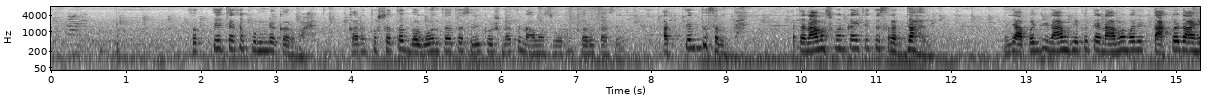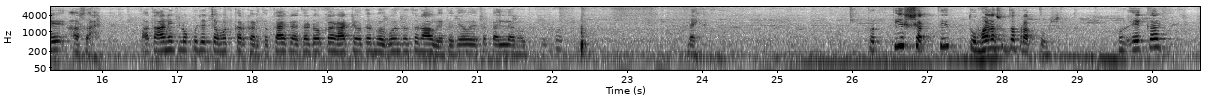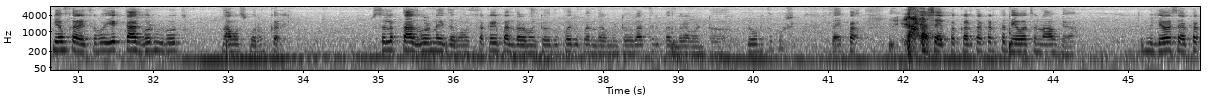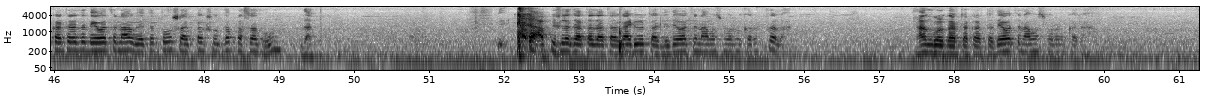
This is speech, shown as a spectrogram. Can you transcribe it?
तर ते त्याचं पुण्यकर्म आहे. कारण तो सतत भगवंताचं श्रीकृष्णाचं नामस्मरण करत असेल अत्यंत श्रद्धा आता नामस्मरण करायचं तर श्रद्धा हवी. म्हणजे आपण जे नाम घेतो त्या नामामध्ये ताकद आहे असं आहे. आता अनेक लोक जे चमत्कार करतात. काय करतात? डोक्यावर हात ठेवतात भगवंताचं नाव घेतात. तेव्हा याचं कल्याण होतं. होतं. नाही. तर ती शक्ती तुम्हाला सुद्धा प्राप्त होऊ शकते. म्हणून एकच नियम करायचा मग एक तासभर मी रोज नामस्मरण करेल. सलग तासभर नाही जमत सकाळी पंधरा मिनटं दुपारी पंधरा मिनटं रात्री पंधरा मिनटं एवढं तर करू शकतो. स्वयंपाक स्वयंपाक करता करता देवाचं नाव घ्या. तुम्ही जेव्हा स्वयंपाक करता करता देवाचं नाव घ्या तर तो स्वयंपाकसुद्धा प्रसाद होऊन जातो. ऑफिसला जाता जाता गाडीवर चालली देवाचं नामस्मरण करत चला. आंघोळ करता करता देवाचं नामस्मरण करा.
